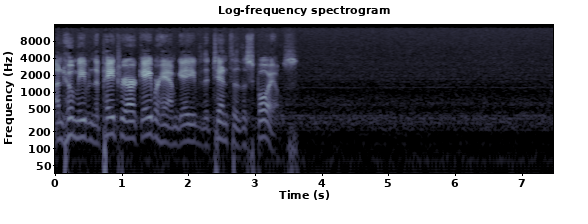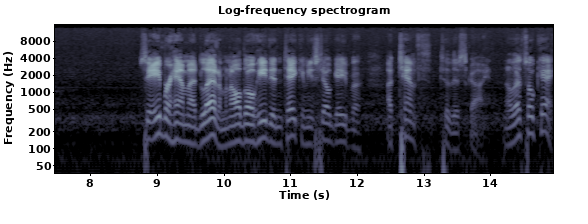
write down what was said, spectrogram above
on whom even the patriarch Abraham gave the tenth of the spoils. See, Abraham had led him, and although he didn't take him, he still gave a, a tenth to this guy. Now, that's okay.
